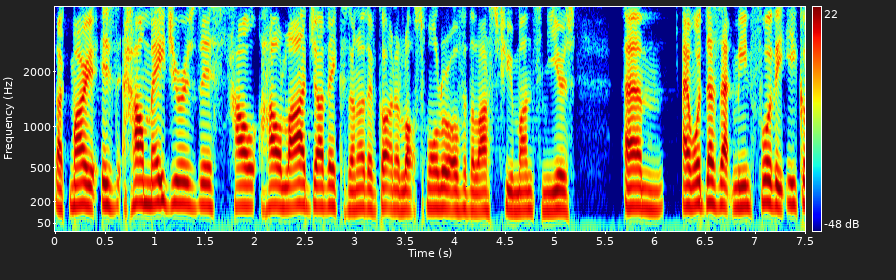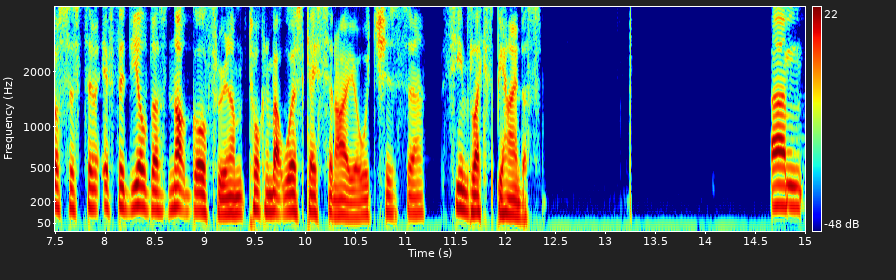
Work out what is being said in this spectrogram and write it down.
Like Mario, is how major is this? How how large are they? Because I know they've gotten a lot smaller over the last few months and years. Um, and what does that mean for the ecosystem if the deal does not go through? And I'm talking about worst case scenario, which is uh, seems like it's behind us. Um,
